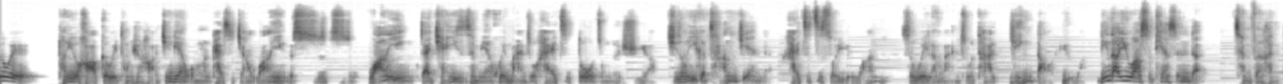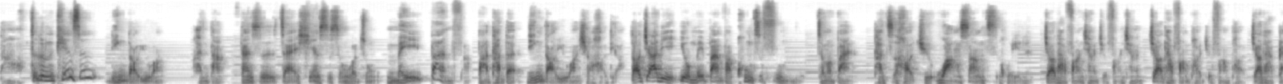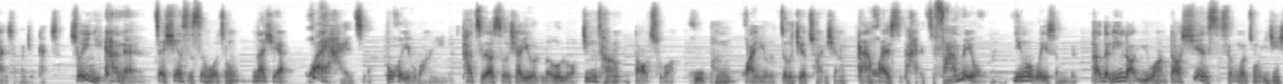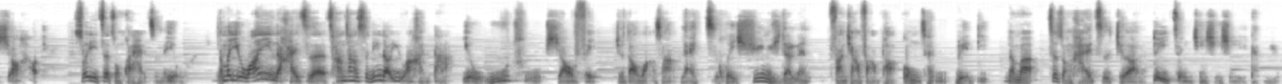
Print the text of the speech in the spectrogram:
各位朋友好，各位同学好，今天我们开始讲网瘾的实质。网瘾在潜意识层面会满足孩子多种的需要，其中一个常见的，孩子之所以有网瘾，是为了满足他领导欲望。领导欲望是天生的，成分很大啊。这个人天生领导欲望很大，但是在现实生活中没办法把他的领导欲望消耗掉，到家里又没办法控制父母，怎么办？他只好去网上指挥人，叫他放枪就放枪，叫他放炮就放炮，叫他干什么就干什么。所以你看呢，在现实生活中，那些坏孩子不会有网瘾的，他只要手下有喽啰，经常到处呼朋唤友、走街串巷干坏事的孩子，反而没有网瘾。因为为什么呢？他的领导欲望到现实生活中已经消耗掉，所以这种坏孩子没有网瘾。那么有网瘾的孩子，常常是领导欲望很大，又无处消费。就到网上来指挥虚拟的人放枪放炮攻城略地，那么这种孩子就要对症进行心理干预。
